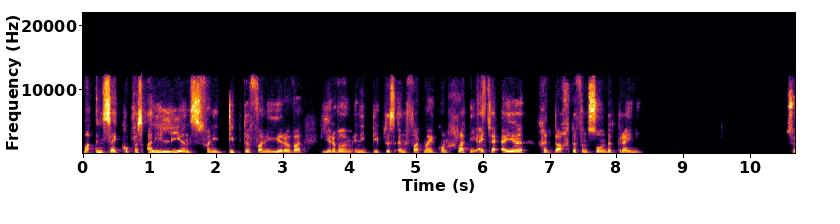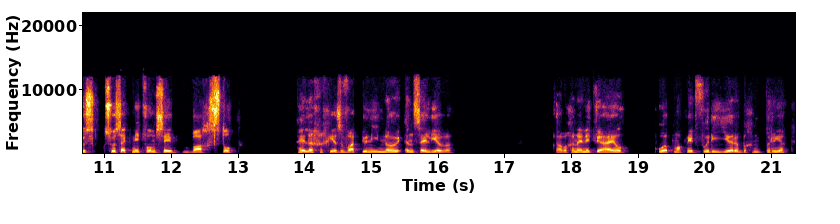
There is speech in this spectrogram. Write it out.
Maar in sy kop was al die leuns van die diepte van die Here wat die Here wou hom in die dieptes invat, maar hy kon glad nie uit sy eie gedagte van sonde kry nie. Soos soos ek net vir hom sê, wag, stop. Heilige Gees, wat doen U nou in sy lewe? Daar begin hy net weer huil. Oopmaak net voor die Here begin breek.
